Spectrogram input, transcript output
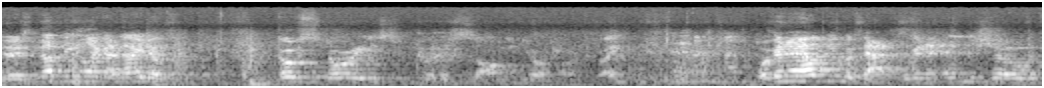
There's nothing like a night of ghost stories to put a song in your heart, right? We're going to help you with that. We're going to end the show with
